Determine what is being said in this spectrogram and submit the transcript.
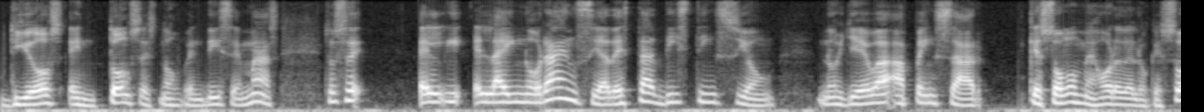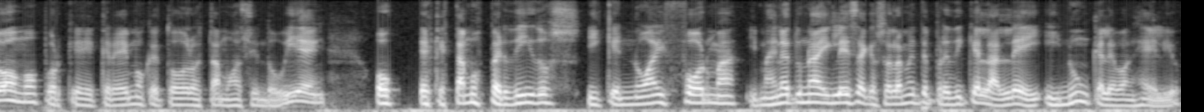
Dios entonces nos bendice más. Entonces, la ignorancia de esta distinción nos lleva a pensar que somos mejores de lo que somos porque creemos que todo lo estamos haciendo bien o es que estamos perdidos y que no hay forma. Imagínate una iglesia que solamente predique la ley y nunca el evangelio.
